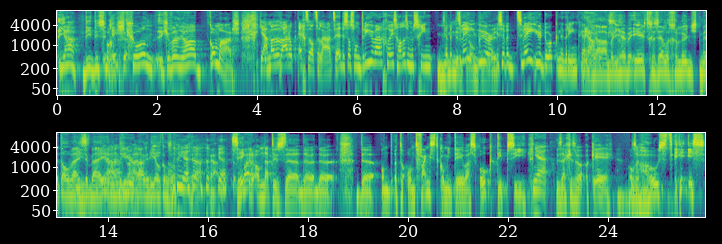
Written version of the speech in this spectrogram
Ja, die dus Maar goed, echt gewoon... Gewoon, ja, kom maar. ja, maar we waren ook echt wel te laat. Hè? Dus als we om drie uur waren geweest, hadden ze misschien, ze hebben twee uur, geweest. ze hebben twee uur door kunnen drinken. Ja, is maar die hebben eerst gezellig geluncht met al wijn Die- erbij. ja, en om die drie uur waren waren die ook al zat. Ja. Ja, ja. Ja. Zeker Maar- omdat dus de, de, de, de, ont, het ontvangstcomité was ook tipsy. Ja. Dus dat je zo, oké, onze host is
